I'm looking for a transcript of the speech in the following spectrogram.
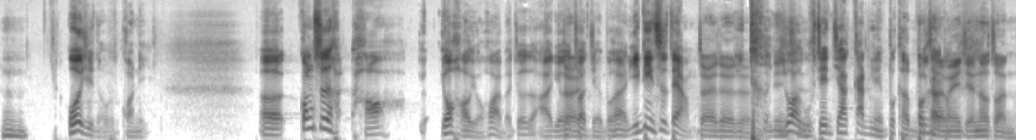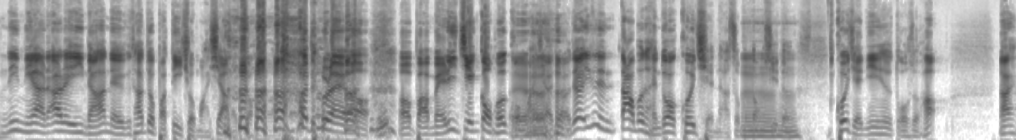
嗯，我以前怎么管理，呃，公司好有有好有坏吧，就是啊，有的赚钱不赚，一定是这样，对对对，一万五千家干你也不可能不可能每间都赚，你你看二零一然后那个他就把地球买下来就好了，对不对？哦？哦，把美利坚共和国买下来，就因为大部分很多要亏钱啊，什么东西的。亏钱一定是多数。好。来，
